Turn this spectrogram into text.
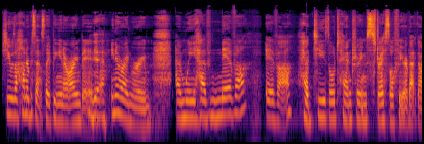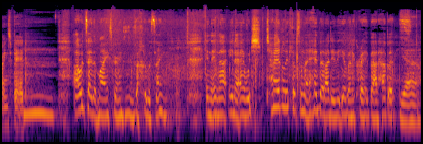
she was 100% sleeping in her own bed, Yeah. in her own room. And we have never, ever had tears or tantrums, stress or fear about going to bed. Mm. I would say that my experience is exactly the same. And then that, you know, and which totally flips on the head that idea that you're going to create bad habits. Yeah.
